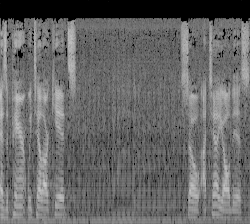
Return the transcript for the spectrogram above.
as a parent, we tell our kids, so I tell you all this,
